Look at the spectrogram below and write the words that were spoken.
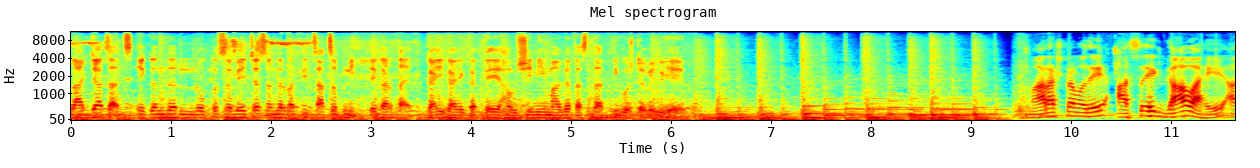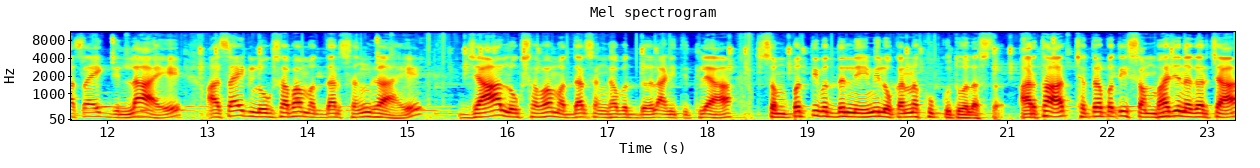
राज्याचाच एकंदर लोकसभेच्या संदर्भातली चाचपणी ते करतायत. काही कार्यकर्ते हौशीनी मागत असतात ती गोष्ट वेगळी आहे. महाराष्ट्रामध्ये असं एक गाव आहे असा एक जिल्हा आहे असा एक लोकसभा मतदारसंघ आहे ज्या लोकसभा मतदारसंघाबद्दल आणि तिथल्या संपत्तीबद्दल नेहमी लोकांना खूप कुतूहल असतं. अर्थात छत्रपती संभाजीनगरच्या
